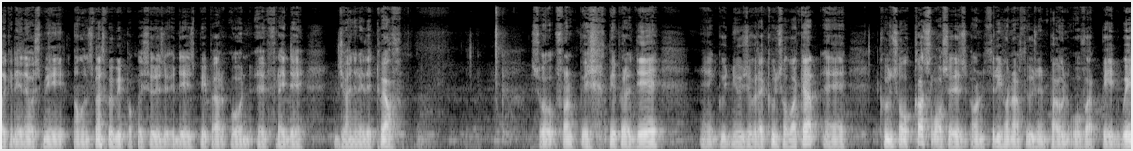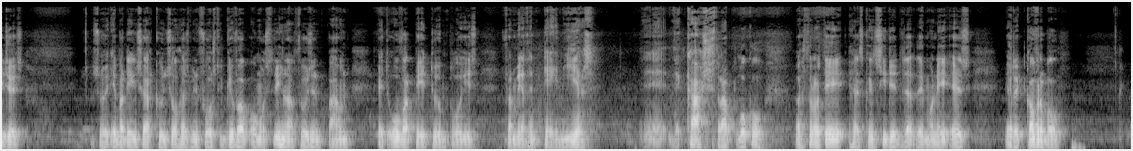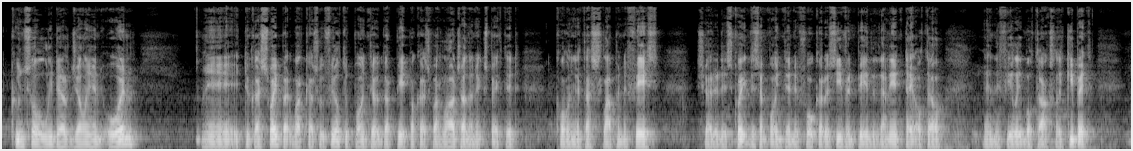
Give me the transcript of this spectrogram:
Cliff Lickadena with me, Allan Smith, will be published series of today's paper on uh, Friday, January the 12th. So, front page paper today, uh, good news over at Council worker. Uh, Council cuts losses on £300,000 overpaid wages. So, Aberdeenshire Council has been forced to give up almost £300,000 it overpaid to employees for more than 10 years. Uh, the cash strapped local authority has conceded that the money is irrecoverable. Council leader Gillian Owen uh, took a swipe at workers who failed to point out their pay packets were larger than expected, calling it a slap in the face. Sure, it is quite disappointing if folk are receiving pay that they're not entitled to and they feel able to actually keep it.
